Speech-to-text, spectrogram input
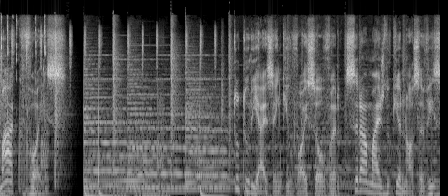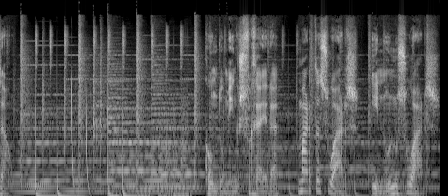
Mac Voice. Tutoriais em que o voiceover será mais do que a nossa visão. Com Domingos Ferreira, Marta Soares e Nuno Soares.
